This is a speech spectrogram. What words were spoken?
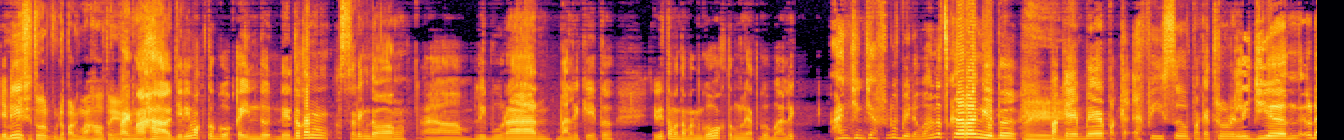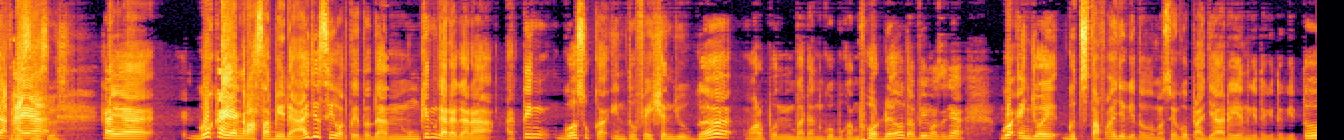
Jadi Jadi situ udah paling mahal tuh ya paling mahal. Jadi waktu gue ke Indo, dia itu kan sering dong em, liburan balik ke itu. Jadi teman-teman gue waktu ngeliat gue balik, anjing Jeff lu beda banget sekarang gitu. Wih. Pakai B, pakai Evisu, pakai True Religion, udah Terus, kayak terus, terus. kayak gue kayak ngerasa beda aja sih waktu itu. Dan mungkin gara-gara I think gue suka into fashion juga walaupun badan gue bukan model tapi maksudnya gue enjoy good stuff aja gitu loh. Maksudnya gue pelajarin gitu-gitu gitu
